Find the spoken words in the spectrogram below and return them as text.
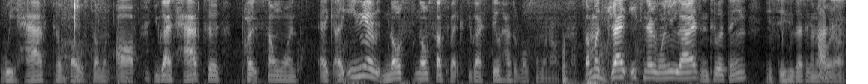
we have to vote someone off. You guys have to put someone Like, like even if you have no no suspects, you guys still have to vote someone out. So I'm gonna drag each and every one of you guys into a thing and see who you guys are gonna vote Us. out.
